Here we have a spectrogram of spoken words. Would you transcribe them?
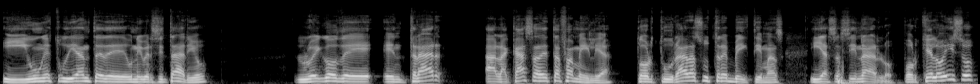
y un estudiante de universitario luego de entrar a la casa de esta familia, torturar a sus tres víctimas y asesinarlos. ¿Por qué lo hizo?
